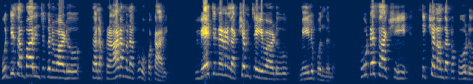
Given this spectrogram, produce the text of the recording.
బుద్ధి సంపాదించుకునేవాడు తన ప్రాణమునకు ఉపకారి. వివేచనను లక్ష్యం చేయవాడు మేలు పొందును. కూట సాక్షి శిక్షనందకపోడు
